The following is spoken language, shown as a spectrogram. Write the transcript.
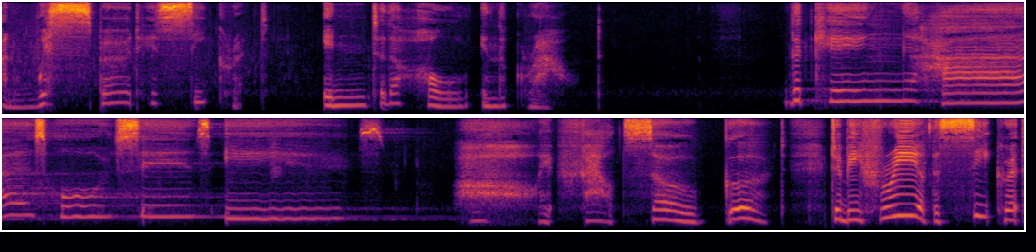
and whispered his secret into the hole in the ground. The king has horse's ears. Oh, it felt so good to be free of the secret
